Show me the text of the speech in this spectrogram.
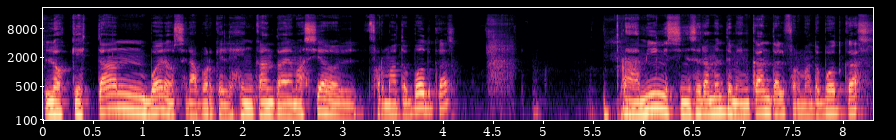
Los que están, bueno, será porque les encanta demasiado el formato podcast a mí sinceramente me encanta el formato podcast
